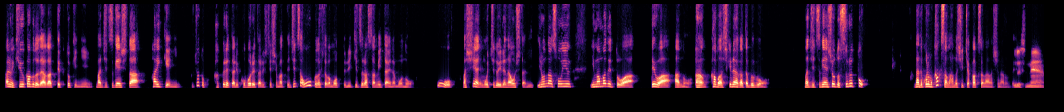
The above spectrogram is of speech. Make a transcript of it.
ある意味急角度で上がっていく時に、まあ、実現した背景にちょっと隠れたりこぼれたりしてしまって実は多くの人が持ってる生きづらさみたいなものを、まあ、視野にもう一度入れ直したりいろんなそういう今までとはではあの、カバーしきれなかった部分を、まあ、実現しようとするとなんでこれも格差の話っちゃ格差の話なのでそうですね。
